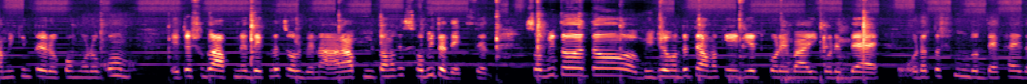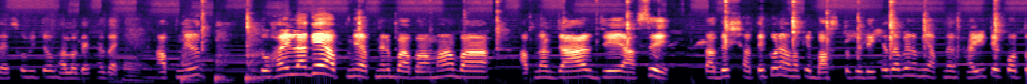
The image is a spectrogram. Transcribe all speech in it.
আমি কিন্তু এরকম ওরকম এটা শুধু আপনি দেখলে চলবে না আর আপনি তো আমাকে ছবিতে দেখছেন। ছবি তো তো ভিডিওর মধ্যে তো আমাকে এডিট করে বা ই করে দেয় ওটা তো সুন্দর দেখাই যায় ছবিতেও ভালো দেখা যায়। হ্যাঁ। আপনার দোহাই লাগে আপনি আপনার বাবা মা বা আপনার যার যে আছে তাদের সাথে করে আমাকে বাস্তবে দেখে যাবেন আমি আপনার হাইটে কত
